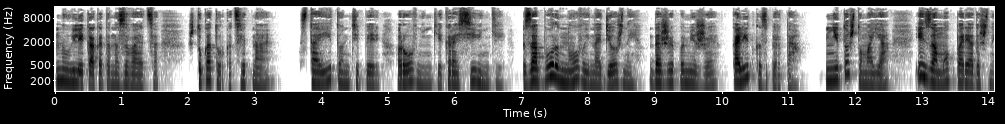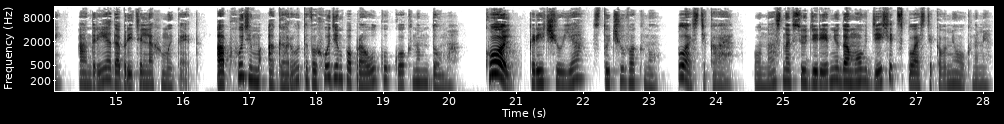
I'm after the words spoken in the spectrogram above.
Ну или как это называется, штукатурка цветная. Стоит он теперь ровненький, красивенький, Забор новый, надежный, даже по меже, калитка заперта. Не то что моя, и замок порядочный. Андрей одобрительно хмыкает. Обходим огород и выходим по проулку к окнам дома. «Коль!» — кричу я, стучу в окно. Пластиковое. У нас на всю деревню домов десять с пластиковыми окнами.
